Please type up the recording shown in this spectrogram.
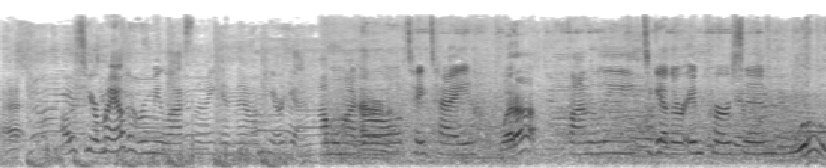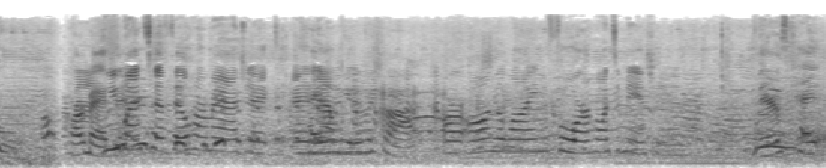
I was here with my other roomie last night, and now I'm here again. I'm with my girl Tay Tay. What up? Finally together in person. Woo. Her magic. We went to PhilharMagic, and Hey, now we getting a shot. are on the line for Haunted Mansion. There's Kate.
